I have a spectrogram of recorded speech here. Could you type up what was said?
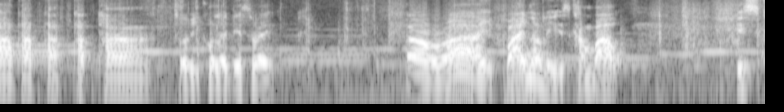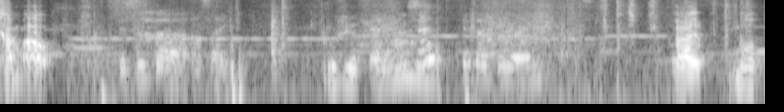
Ta ta ta ta ta. So we go like this, right? Alright, finally it's come out. It's come out. This is the, uh, it's like, Move your translucent, if that's the word. Alright, Bob.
